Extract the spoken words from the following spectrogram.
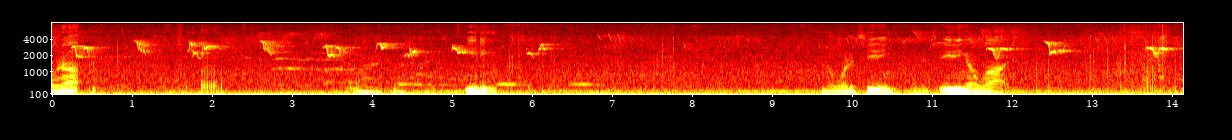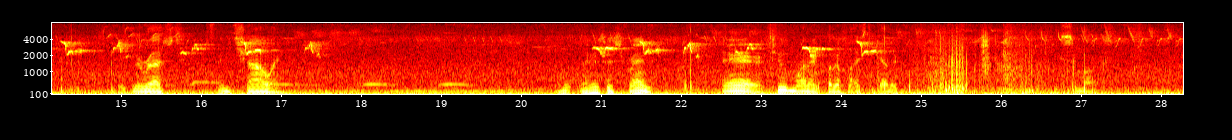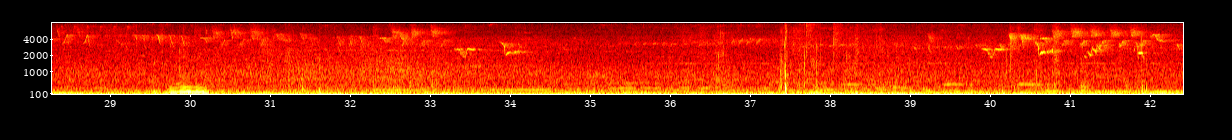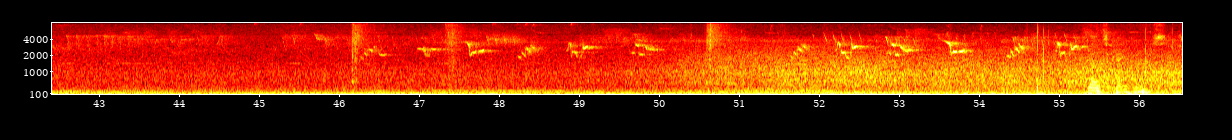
Load up. Eating. I know what it's eating, it's eating a lot. Taking a rest and chowing. Oh, there's his friend. There, two monarch butterflies together. That's craziness.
